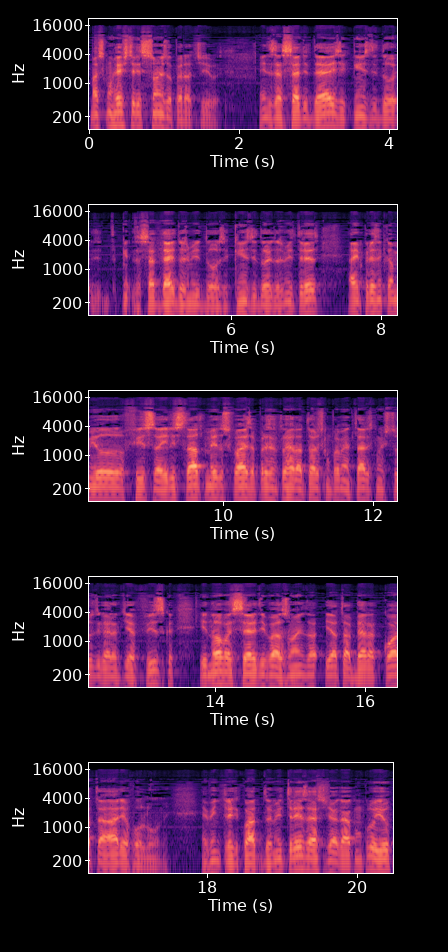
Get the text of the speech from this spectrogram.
mas com restrições operativas. Em 17 de 10 e 15 de, do, 17 de 10 de 2012 e 15 de 2 de 2013, a empresa encaminhou ofícios aí listados, por meio dos quais apresentou relatórios complementares com estudo de garantia física e novas séries de vazões e a tabela cota área volume. Em 23 de 4 de 2013, a SGH concluiu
